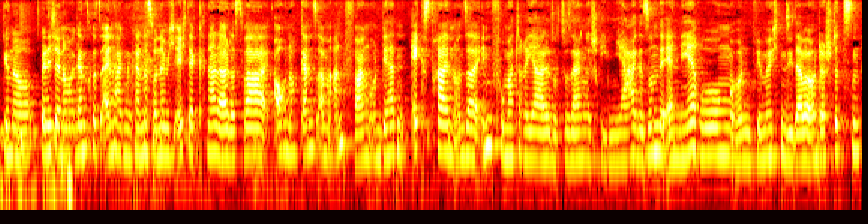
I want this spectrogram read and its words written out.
Genau, wenn ich da nochmal ganz kurz einhaken kann, das war nämlich echt der Knaller. Das war auch noch ganz am Anfang und wir hatten extra in unser Infomaterial sozusagen geschrieben, ja, gesunde Ernährung und wir möchten Sie dabei unterstützen.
